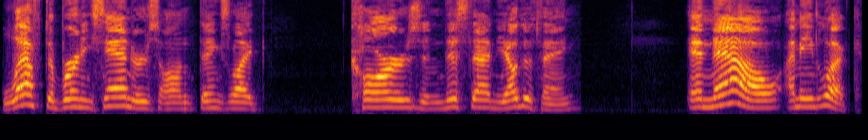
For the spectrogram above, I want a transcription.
left of Bernie Sanders on things like cars and this, that, and the other thing. And now, I mean, look,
